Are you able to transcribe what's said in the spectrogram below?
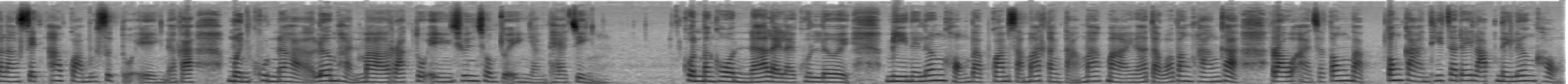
กำลังเซตอัพความรู้สึกตัวเองนะคะ เหมือนคุณนะคะเริ่มหันมารักตัวเองชื่นชมตัวเองอย่างแท้จริง คนบางคนนะหลาย ๆ คนเลย มีในเรื่องของแบบความสามารถต่างๆ มากมายนะแต่ว่าบางครั้งค่ะ เราอาจจะต้องแบบต้องการที่จะได้รับในเรื่องของ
